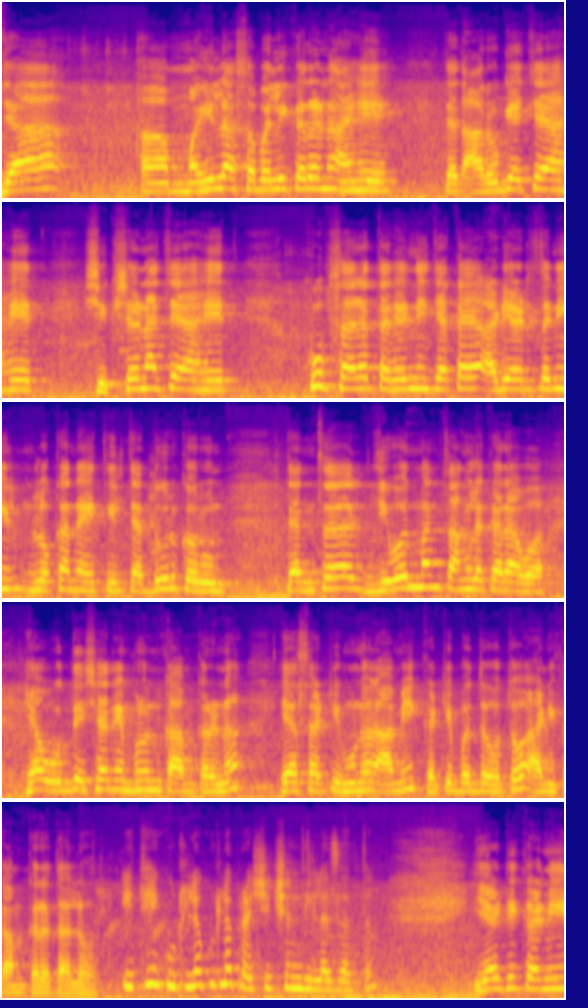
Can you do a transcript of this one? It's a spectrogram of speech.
ज्या महिला सबलीकरण आहे त्यात आरोग्याचे आहेत शिक्षणाचे आहेत. खूप साऱ्या तऱ्हेने ज्या काही अडीअडचणी लोकांना येतील त्या दूर करून त्यांचं जीवनमान चांगलं करावं ह्या उद्देशाने म्हणून काम करणं यासाठी म्हणून आम्ही कटिबद्ध होतो आणि काम करत आलो. इथे कुठलं कुठलं प्रशिक्षण दिलं जातं? या ठिकाणी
